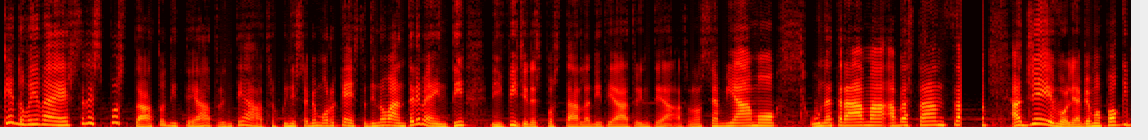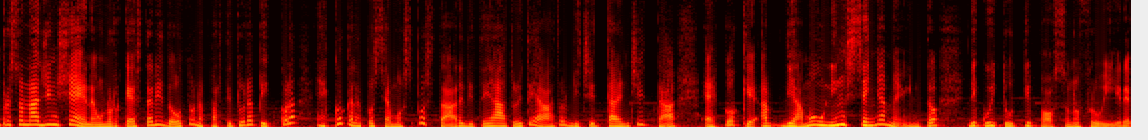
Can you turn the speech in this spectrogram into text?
che doveva essere spostato di teatro in teatro. Quindi se abbiamo un'orchestra di 90 elementi, difficile spostarla di teatro in teatro. No? Se abbiamo una trama abbastanza agevole, abbiamo pochi personaggi in scena, un'orchestra ridotta, una partitura piccola, ecco che la possiamo spostare di teatro in teatro, di città in città, ecco che diamo un insegnamento di cui tutti possono fruire.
